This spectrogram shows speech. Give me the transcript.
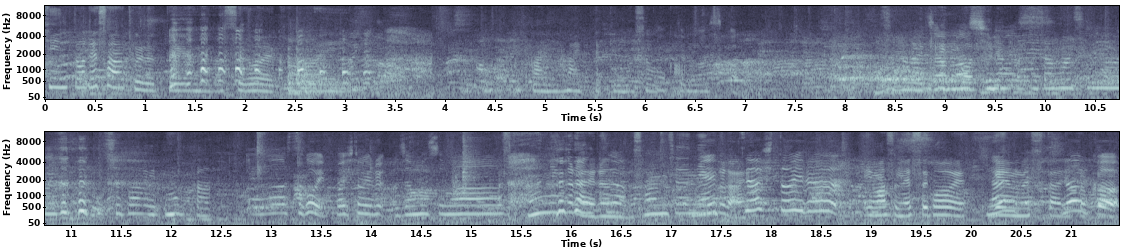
筋トレサークルっていうのがすごい可愛い。中に入ってきましょうかやって。みますか。すごいお邪魔しますお邪魔します。すごいなんかあーすごいいっぱい人いる。お邪魔します。何人ぐらいいるんだろう？三十めっ人ぐらい。ちゃ人いる。いますね。すごい。ゲームしたりとなんか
